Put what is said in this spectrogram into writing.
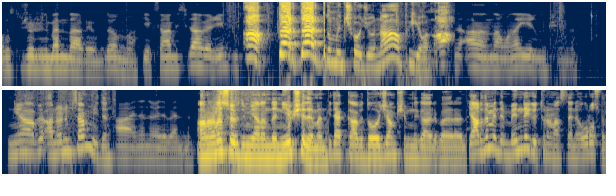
orospu çocuğunu ben de arıyorum biliyor musun? Gel sana bir silah vereyim. Aa dur dur. Dumun çocuğu ne yapıyorsun? Aa. Ananın amına girdim şimdi. Niye abi anonim sen miydin? Aynen öyle bendim. Anana sövdüm yanında niye bir şey demedin? Bir dakika abi doğacağım şimdi galiba herhalde. Yardım edin beni de götürün hastaneye orospu.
